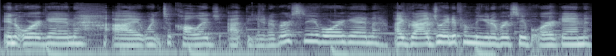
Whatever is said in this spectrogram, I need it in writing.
In Oregon, I went to college at the University of Oregon. I graduated from the University of Oregon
